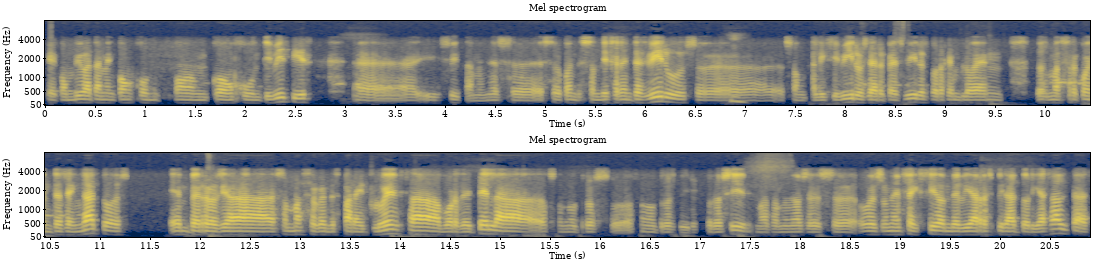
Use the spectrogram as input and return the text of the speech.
que conviva también con, con conjuntivitis. Eh, y sí, también es, eh, es, son diferentes virus, mm. son calicivirus, herpes virus, por ejemplo, en los más frecuentes en gatos en perros ya son más frecuentes para influenza, bordetela, son otros, son otros virus. Pero sí, más o menos es, eh, es una infección de vías respiratorias altas.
